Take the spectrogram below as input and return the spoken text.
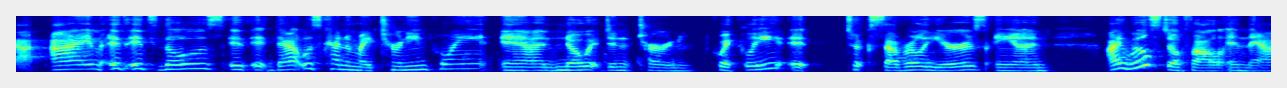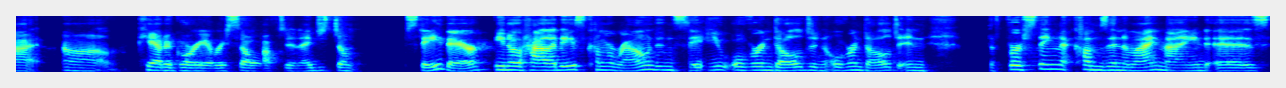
that. I'm it, it's those it, it, that was kind of my turning point and no it didn't turn quickly. It took several years and I will still fall in that um, category every so often. I just don't stay there. You know, the holidays come around and say you overindulge and overindulge and the first thing that comes into my mind is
